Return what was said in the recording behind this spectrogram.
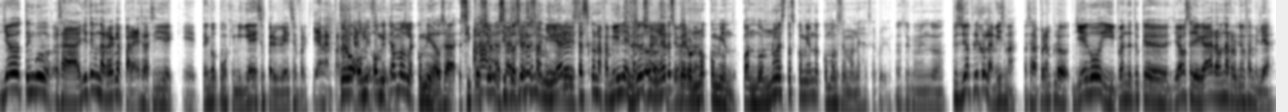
yo tengo, o sea, yo tengo una regla para eso, así de que tengo como que mi guía de supervivencia porque ya me han pasado. Pero omi- omitamos la comida, o sea, situación- Ajá, o sea, situaciones situación familiares. Estás con la familia. Situaciones todos familiares, pero no comiendo. Cuando no estás comiendo, ¿cómo se maneja ese rollo? No estoy comiendo. Pues yo aplico la misma. O sea, por ejemplo, llego y ponte tú que ya vamos a llegar a una reunión familiar.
